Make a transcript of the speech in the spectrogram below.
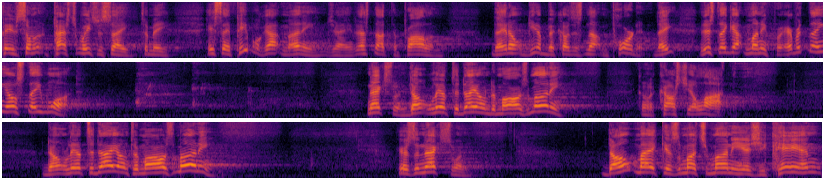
People, Some, Pastor Weeks would say to me, he said, People got money, James. That's not the problem. They don't give because it's not important. They just they got money for everything else they want. Next one, don't live today on tomorrow's money. It's going to cost you a lot. Don't live today on tomorrow's money. Here's the next one. Don't make as much money as you can.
